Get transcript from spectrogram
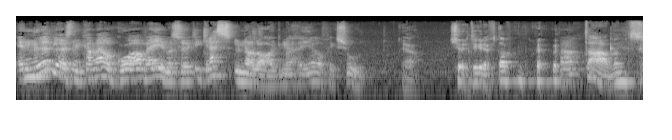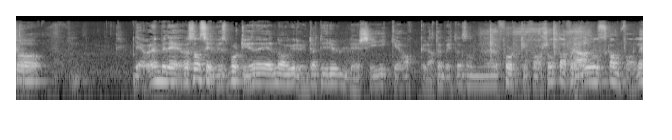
En nødløsning kan være å gå av veien og søke gressunderlag med høyere friksjon. Ja. Kjøre til grøfta. Ja. Dæven, så Det er jo, det er jo sannsynligvis borti noe av grunnen til at rulleski ikke akkurat er blitt en sånn folkefarsott, for det er jo skamfarlig.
